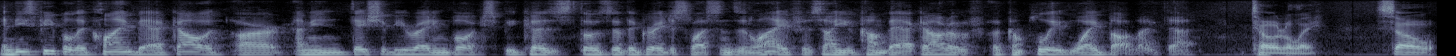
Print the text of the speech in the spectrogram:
And these people that climb back out are, I mean, they should be writing books because those are the greatest lessons in life is how you come back out of a complete wipeout like that. Totally. So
